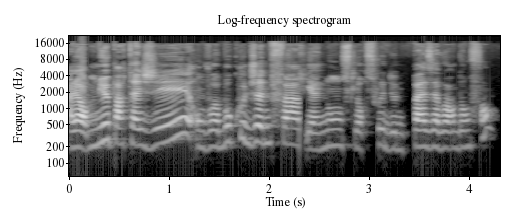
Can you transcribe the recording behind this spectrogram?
Alors, mieux partager. On voit beaucoup de jeunes femmes qui annoncent leur souhait de ne pas avoir d'enfants.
